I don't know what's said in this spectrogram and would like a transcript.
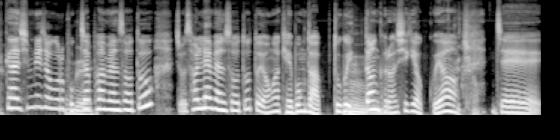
약간 심리적으로 네. 복잡하면서도 좀 설레면서도 또 영화 개봉도 앞두고 음. 있던 그런 시기였고요. 그렇죠. 이제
